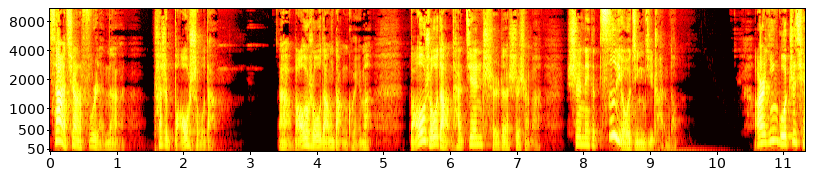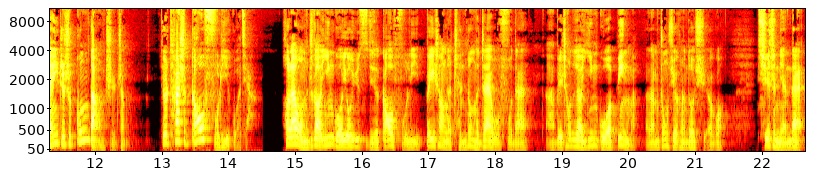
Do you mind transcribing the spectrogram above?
撒切尔夫人呢，她是保守党啊，保守党党魁嘛。保守党他坚持的是什么？是那个自由经济传统，而英国之前一直是工党执政，就是它是高福利国家。后来我们知道，英国由于自己的高福利，背上了沉重的债务负担啊，被称作叫“英国病”嘛。咱们中学可能都学过。七十年代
